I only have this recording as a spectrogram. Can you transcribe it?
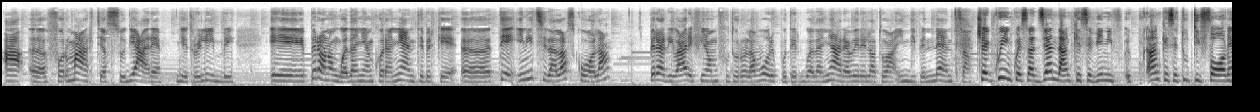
a eh, formarti, a studiare dietro i libri. E però non guadagni ancora niente perché eh, te inizi dalla scuola per arrivare fino a un futuro lavoro e poter guadagnare, avere la tua indipendenza. Cioè, qui in questa azienda, anche se vieni, anche se tu ti È formi.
